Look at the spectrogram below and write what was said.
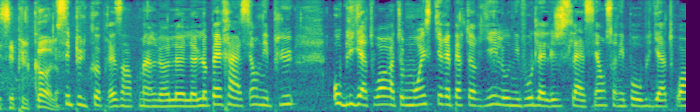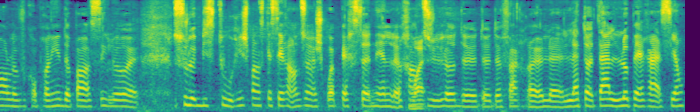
c'est plus le cas. Là. C'est plus le cas présentement. là. Le- le- L'opération n'est plus obligatoire, à tout le moins ce qui est répertorié là, au niveau de la législation. Ce n'est pas obligatoire, là, vous comprenez, de passer là, euh, sous le bistouri. Je pense que c'est rendu un choix personnel, là, rendu là de, de, de faire euh, le- la totale, l'opération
